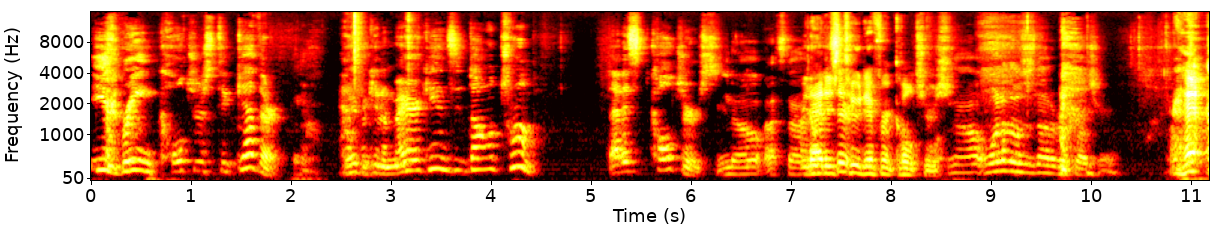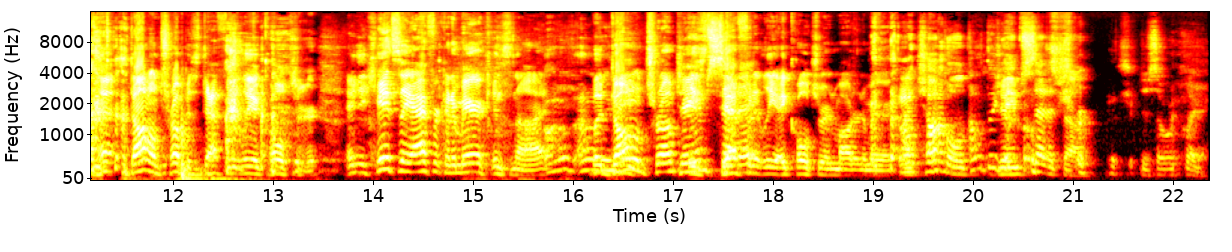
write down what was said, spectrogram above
He is bringing cultures together. No. African Americans and Donald Trump. That is cultures. No, that's not. That is two different cultures. No, one of those is not a real culture. Donald Trump is definitely a culture, and you can't say African Americans I not. don't, I don't But think- Donald Trump James is said it. definitely a culture in modern America. I chuckled. I don't think James Donald said it, though. Trump- Just so we're clear.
